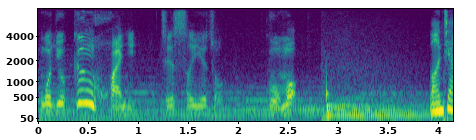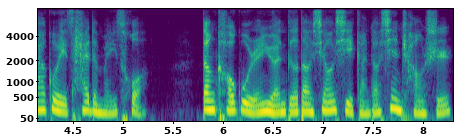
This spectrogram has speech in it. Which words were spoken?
我就更怀疑这是一座古墓。王家贵猜的没错，当考古人员得到消息赶到现场时，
